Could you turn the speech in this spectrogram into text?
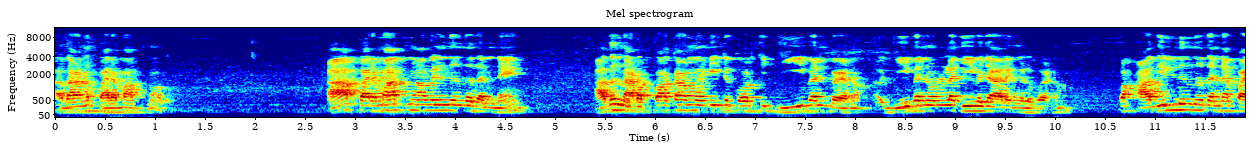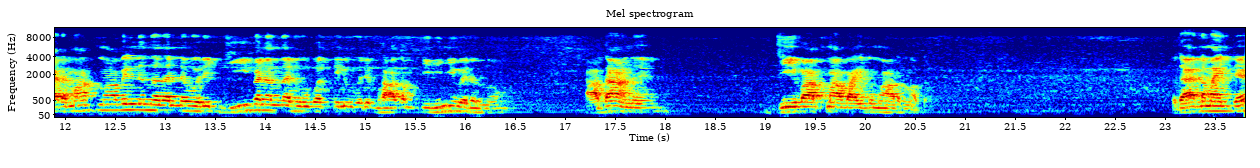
അതാണ് പരമാത്മാവ്. ആ പരമാത്മാവിൽ നിന്ന് തന്നെ അത് നടപ്പാക്കാൻ വേണ്ടിയിട്ട് കുറച്ച് ജീവൻ വേണം. ജീവനുള്ള ജീവജാലങ്ങൾ വേണം. അപ്പം അതിൽ നിന്ന് തന്നെ പരമാത്മാവിൽ നിന്ന് തന്നെ ഒരു ജീവൻ എന്ന രൂപത്തിൽ ഒരു ഭാഗം തിരിഞ്ഞു വരുന്നു. അതാണ് ജീവാത്മാവായിട്ട് മാറുന്നത്. ഉദാഹരണമായിട്ട്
